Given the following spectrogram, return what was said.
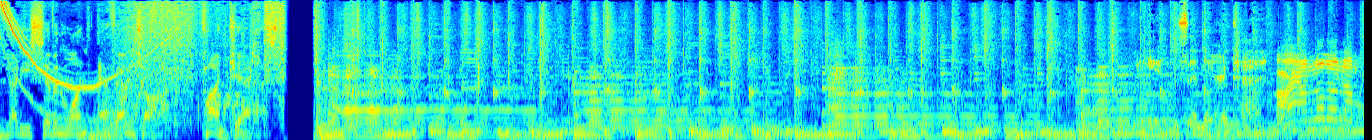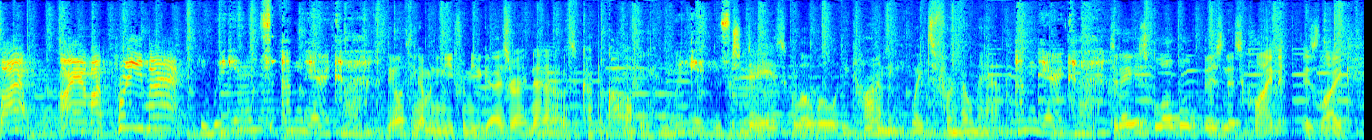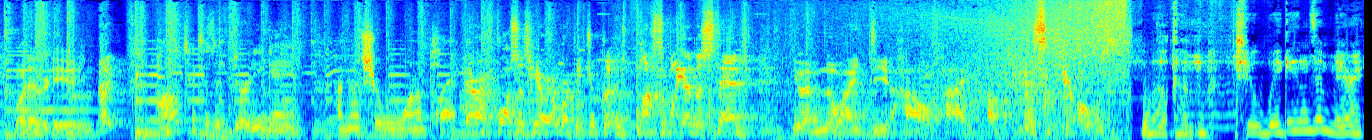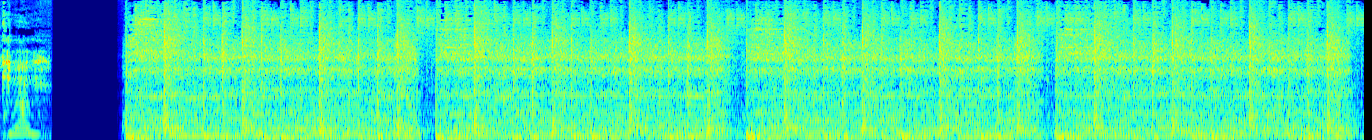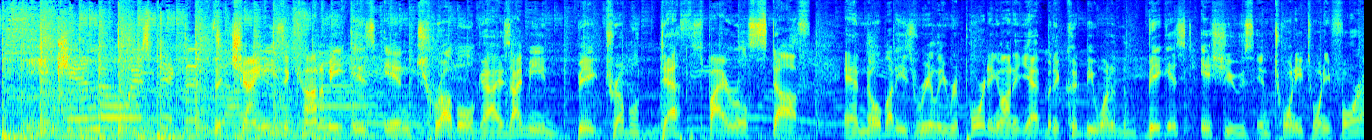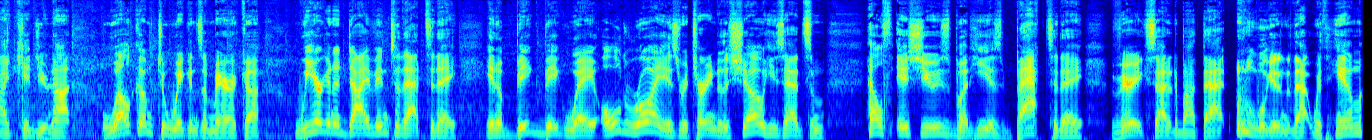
97.1 FM Talk Podcast. Wiggins America. I am not a number. I am a free man. Wiggins America. The only thing I'm going to need from you guys right now is a cup of coffee. Wiggins Today's global economy waits for no man. America. Today's global business climate is like, Whatever, dude. Politics is a dirty game. I'm not sure we want to play. There are forces here at work that you couldn't possibly understand. You have no idea how high up this goes. Welcome to Wiggins America. Chinese economy is in trouble, guys. I mean, big trouble, death spiral stuff. And nobody's really reporting on it yet, but it could be one of the biggest issues in 2024. I kid you not. Welcome to Wiggins America. We are going to dive into that today in a big, big way. Old Roy is returning to the show. He's had some health issues, but he is back today. Very excited about that. we'll get into that with him.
